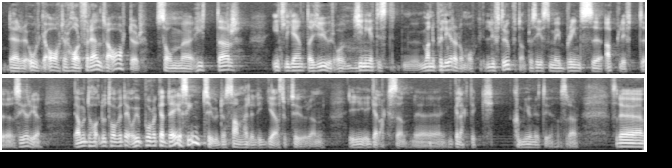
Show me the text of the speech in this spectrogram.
där olika arter har föräldraarter som eh, hittar intelligenta djur och genetiskt manipulerar dem och lyfter upp dem, precis som i Brins eh, Uplift-serie. Ja, men då, tar vi det. Och hur påverkar det i sin tur den samhälleliga strukturen i, i galaxen, Galactic Community och sådär. Så det,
